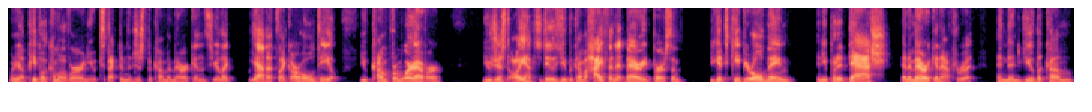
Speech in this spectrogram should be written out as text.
When you have people come over and you expect them to just become americans you're like yeah that's like our whole deal. You come from wherever you just all you have to do is you become a hyphenate married person you get to keep your old name and you put a dash an American after it, and then you become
